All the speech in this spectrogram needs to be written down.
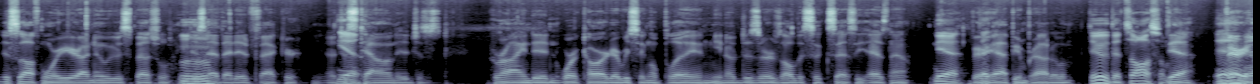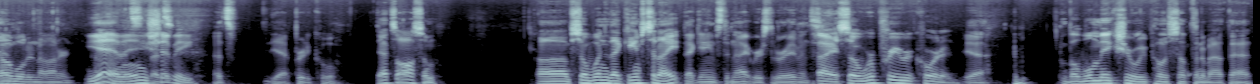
his sophomore year, I knew he was special. He just had that it factor. You know, just Yeah. talented, just grinded, and worked hard every single play, and you know deserves all the success he has now. Yeah, Very That- happy and proud of him. dude, that's awesome. Yeah, Yeah, very man. humbled and honored. I Yeah, mean, man, you should be. That's yeah, pretty cool. That's awesome. Um, so when that game's tonight? That game's tonight versus the Ravens. All right, so we're pre-recorded, Yeah, but we'll make sure we post something about that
